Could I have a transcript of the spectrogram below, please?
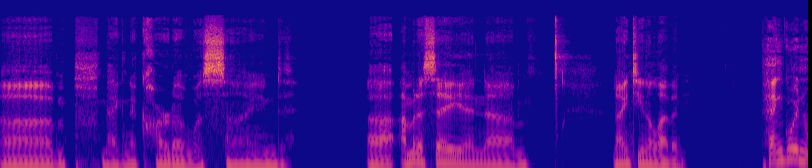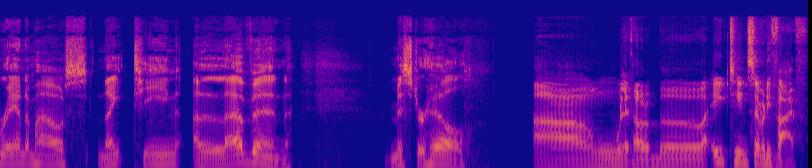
Um, Magna Carta was signed. Uh, I'm gonna say in um, 1911. Penguin Random House, 1911. Mr. Hill. Uh, 1875.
